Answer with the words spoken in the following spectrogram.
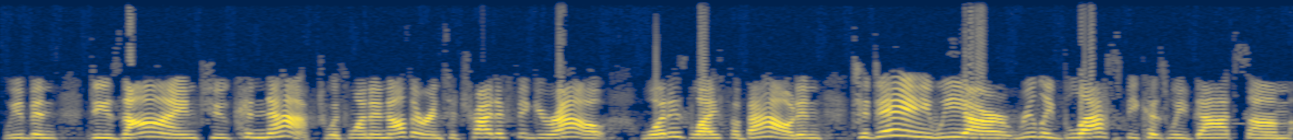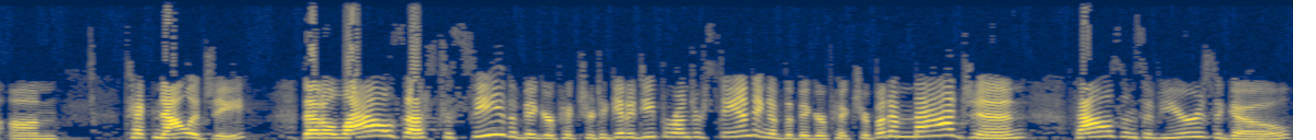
We've been designed to connect with one another and to try to figure out what is life about. And today we are really blessed because we've got some um, technology that allows us to see the bigger picture, to get a deeper understanding of the bigger picture. But imagine thousands of years ago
